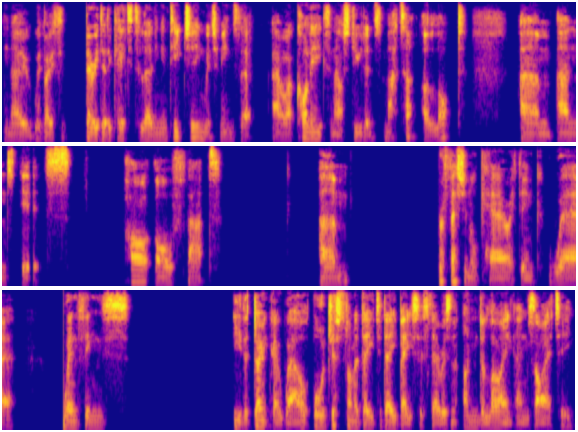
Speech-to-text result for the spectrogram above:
You know, we're both very dedicated to learning and teaching, which means that our colleagues and our students matter a lot. Um, and it's part of that um, professional care, I think, where when things either don't go well or just on a day to day basis, there is an underlying anxiety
